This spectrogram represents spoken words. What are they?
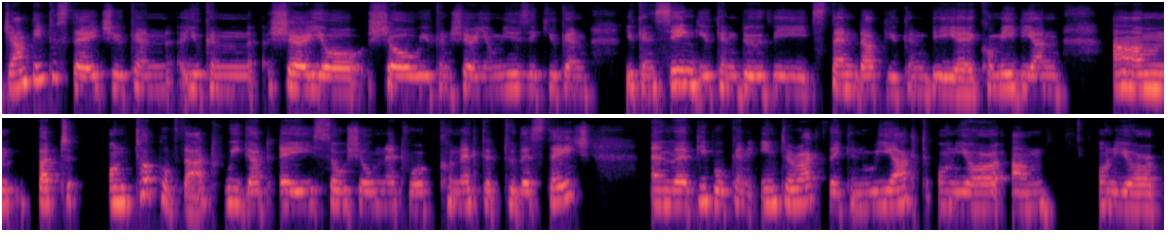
jump into stage, you can you can share your show, you can share your music, you can you can sing, you can do the stand up, you can be a comedian. Um, but on top of that, we got a social network connected to the stage and that people can interact, they can react on your um, on your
